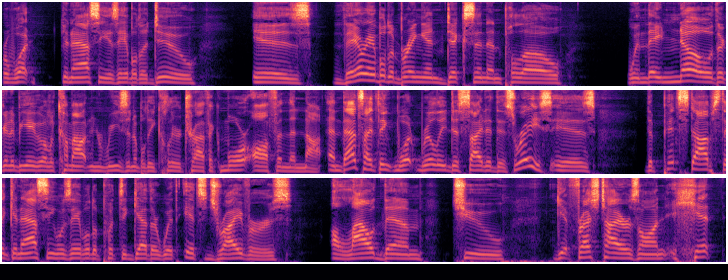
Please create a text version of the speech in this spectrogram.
for what Ganassi is able to do is they're able to bring in Dixon and Palou when they know they're going to be able to come out in reasonably clear traffic more often than not. And that's I think what really decided this race is the pit stops that Ganassi was able to put together with its drivers allowed them to get fresh tires on, hit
